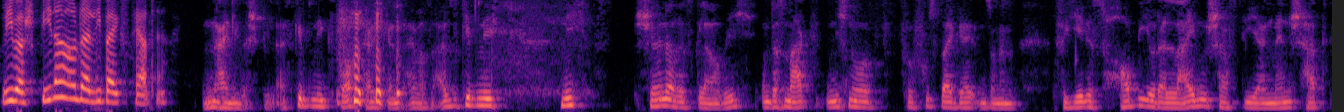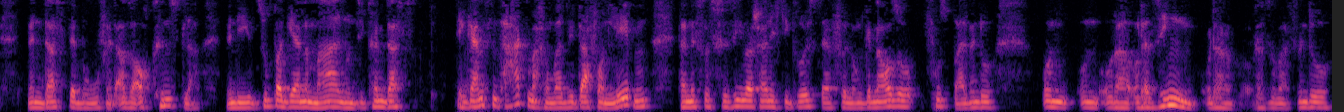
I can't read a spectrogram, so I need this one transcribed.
lieber Spieler oder lieber Experte? Nein, lieber Spieler. Es gibt nichts, doch, kann ich ganz einfach sagen. Also es gibt nichts, nichts Schöneres, glaube ich. Und das mag nicht nur für Fußball gelten, sondern für jedes Hobby oder Leidenschaft, die ein Mensch hat, wenn das der Beruf wird. Also auch Künstler, wenn die super gerne malen und die können das den ganzen Tag machen, weil sie davon leben, dann ist es für sie wahrscheinlich die größte Erfüllung. Genauso Fußball. Wenn du und, und oder oder singen oder oder sowas, wenn du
